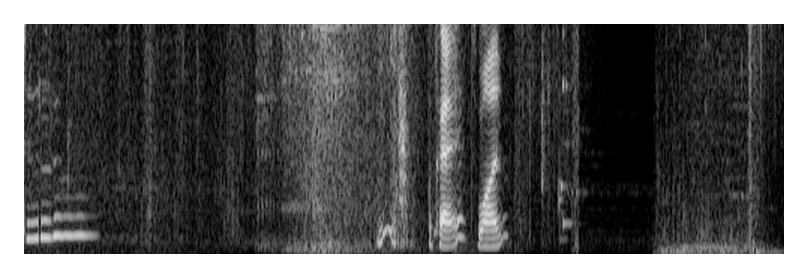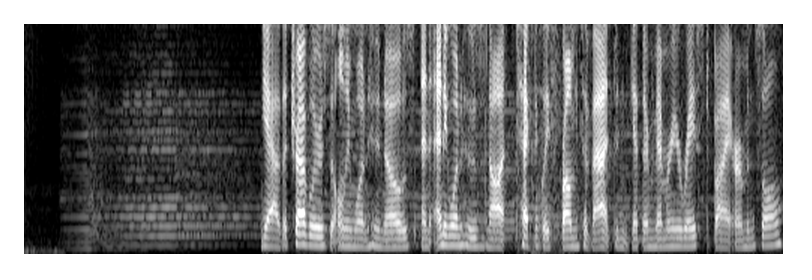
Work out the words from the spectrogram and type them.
Hmm, okay, it's one. Yeah, the Traveler is the only one who knows, and anyone who's not technically from Teyvat didn't get their memory erased by Irminsul.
